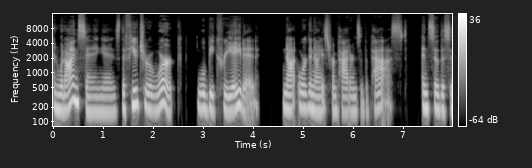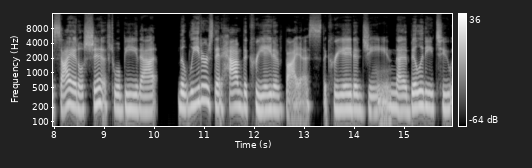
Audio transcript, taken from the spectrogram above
And what I'm saying is the future of work will be created, not organized from patterns of the past. And so the societal shift will be that the leaders that have the creative bias, the creative gene, the ability to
